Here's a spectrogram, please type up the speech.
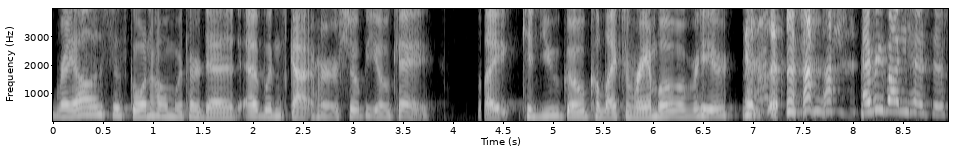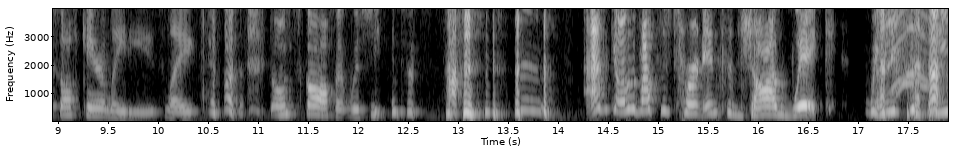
Raelle is just going home with her dad. Edwin's got her. She'll be okay. Like, can you go collect Rambo over here? Everybody has their self care, ladies. Like, don't scoff at what she just. Abigail's about to turn into John Wick. We need to see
